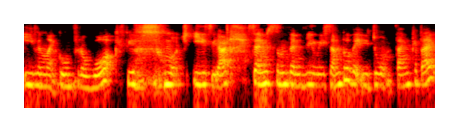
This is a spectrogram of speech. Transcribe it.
even like going for a walk feels so much easier sounds something really simple that you don't think about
